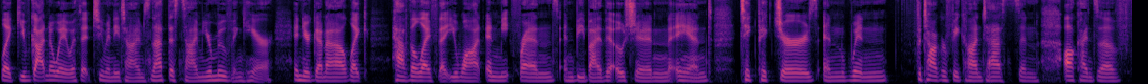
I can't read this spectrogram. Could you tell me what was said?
like you've gotten away with it too many times. Not this time. You're moving here and you're gonna like have the life that you want and meet friends and be by the ocean and take pictures and win photography contests and all kinds of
